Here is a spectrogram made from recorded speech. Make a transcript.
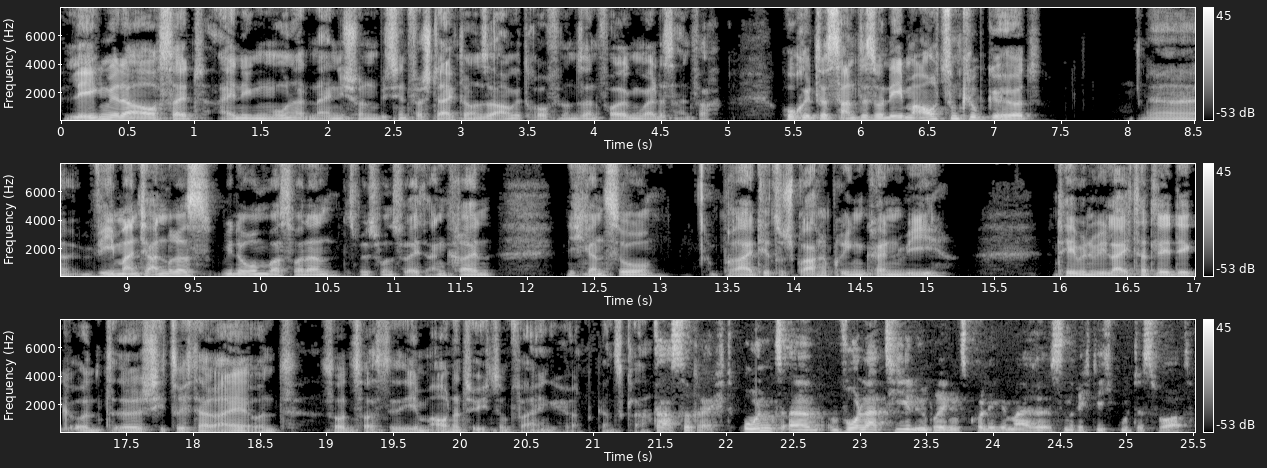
legen wir da auch seit einigen Monaten eigentlich schon ein bisschen verstärkter unser Auge drauf in unseren Folgen, weil das einfach hochinteressant ist und eben auch zum Club gehört. Äh, wie manch anderes wiederum, was wir dann, das müssen wir uns vielleicht ankreiden, nicht ganz so breit hier zur Sprache bringen können wie Themen wie Leichtathletik und äh, Schiedsrichterei und sonst was, die eben auch natürlich zum Verein gehören, ganz klar. Da hast du recht. Und äh, volatil übrigens, Kollege Meiser, ist ein richtig gutes Wort.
